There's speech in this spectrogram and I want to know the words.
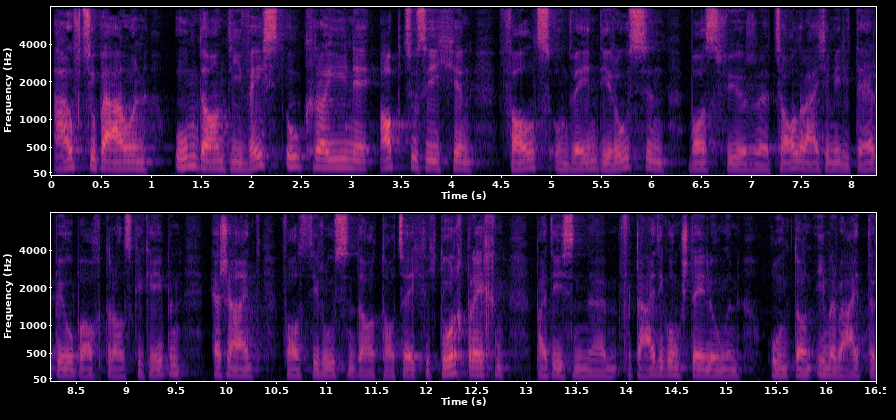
aufzubauen, um dann die Westukraine abzusichern, falls und wenn die Russen, was für zahlreiche Militärbeobachter als gegeben erscheint, falls die Russen da tatsächlich durchbrechen bei diesen ähm, Verteidigungsstellungen und dann immer weiter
